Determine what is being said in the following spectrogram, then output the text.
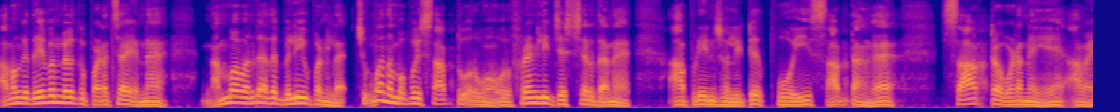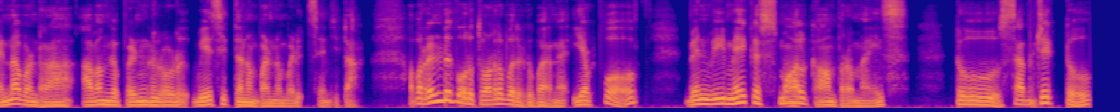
அவங்க தெய்வங்களுக்கு படைச்சா என்ன? நம்ம வந்து அதை பிலீவ் பண்ணல. சும்மா நம்ம போய் சாப்பிட்டு வருவோம். ஒரு ஃப்ரெண்ட்லி ஜெஸ்டர் தானே? அப்படின்னு சொல்லிட்டு போய் சாப்பிட்டாங்க. சாப்பிட்ட உடனேயே அவன் என்ன பண்ணுறான் அவங்க பெண்களோடு வேசித்தனம் பண்ணும்படி செஞ்சிட்டான். அப்போ ரெண்டுக்கு ஒரு தொடர்பு இருக்குது பாருங்கள் எப்போ? When we make a small compromise to subject to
